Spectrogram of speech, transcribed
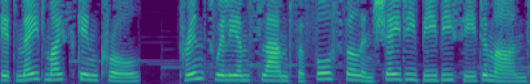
It made my skin crawl. Prince William slammed for forceful and shady BBC demand.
